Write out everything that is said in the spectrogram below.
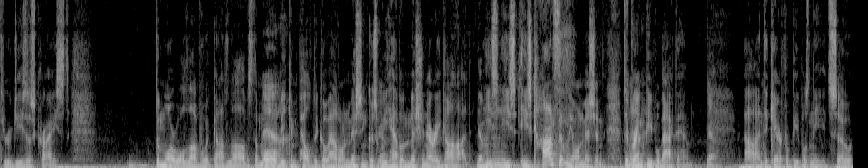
through Jesus Christ, the more we'll love what God loves, the more Yeah. we'll be compelled to go out on mission because we have a missionary God. Yep. He's, Mm-hmm. he's, he's constantly on mission to bring Yeah. people back to Him Yeah. uh, and to care for people's needs. So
